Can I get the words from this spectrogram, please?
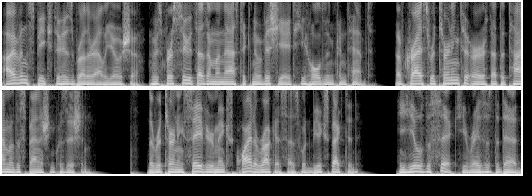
Ivan speaks to his brother Alyosha, whose pursuits as a monastic novitiate he holds in contempt, of Christ returning to earth at the time of the Spanish Inquisition. The returning Savior makes quite a ruckus, as would be expected. He heals the sick, he raises the dead.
